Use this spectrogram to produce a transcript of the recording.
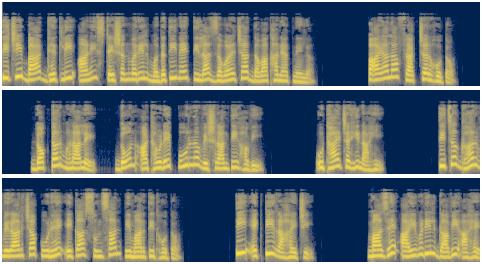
तिची बॅग घेतली आणि स्टेशनवरील मदतीने तिला जवळच्या दवाखान्यात नेलं. पायाला फ्रॅक्चर होतं. डॉक्टर म्हणाले दोन आठवडे पूर्ण विश्रांती हवी. उठायचंही नाही. तिचं घर विरारच्या पुढे एका सुनसान इमारतीत होतं. ती एकटी राहायची. माझे आईवडील गावी आहेत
